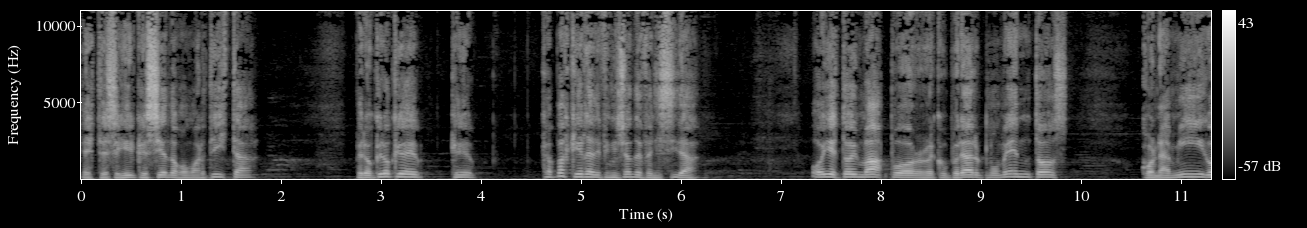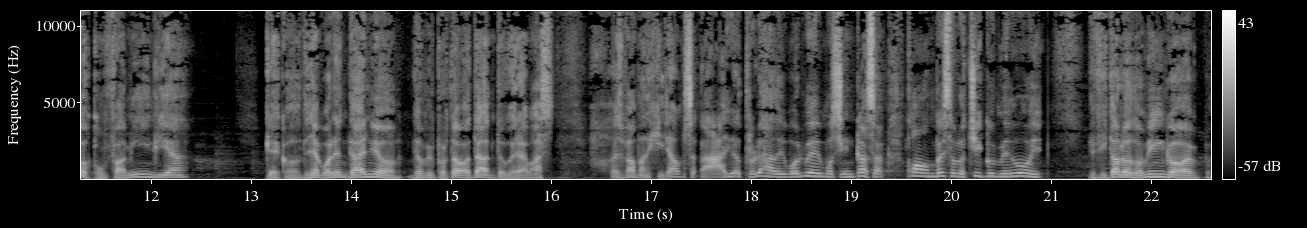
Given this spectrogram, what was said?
este, seguir creciendo como artista. Pero creo que, que capaz que es la definición de felicidad. Hoy estoy más por recuperar momentos con amigos, con familia, que cuando tenía 40 años no me importaba tanto, que era más, "Ah, vamos a girar, vamos acá y otro lado y volvemos y en casa, con beso a los chicos y me voy. Disfrutar los domingos, eh,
